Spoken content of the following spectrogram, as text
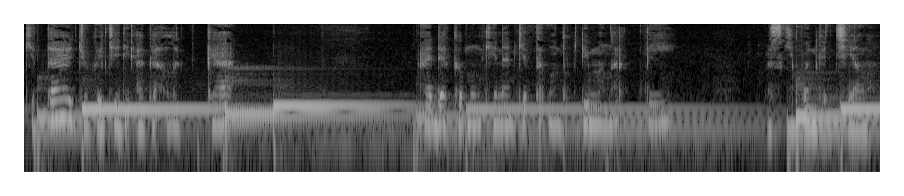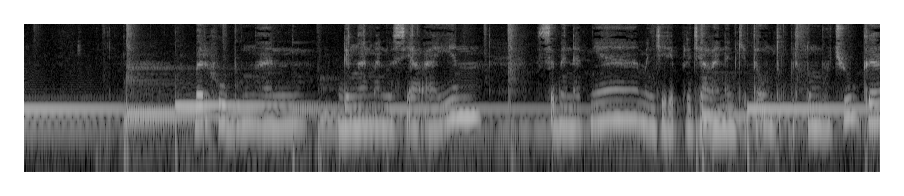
kita juga jadi agak lega. Ada kemungkinan kita untuk dimengerti, meskipun kecil. Berhubungan dengan manusia lain sebenarnya menjadi perjalanan kita untuk bertumbuh juga.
